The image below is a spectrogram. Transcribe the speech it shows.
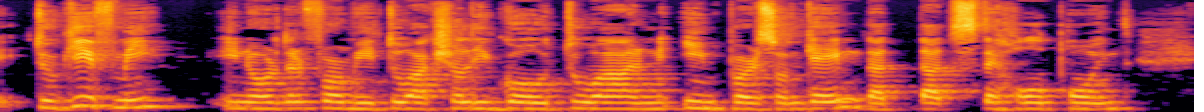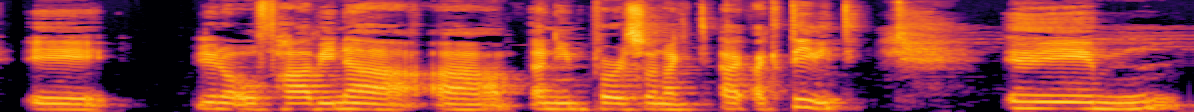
eh, to give me in order for me to actually go to an in-person game. That that's the whole point. Uh, you know, of having a, a an in-person act- activity. Um,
